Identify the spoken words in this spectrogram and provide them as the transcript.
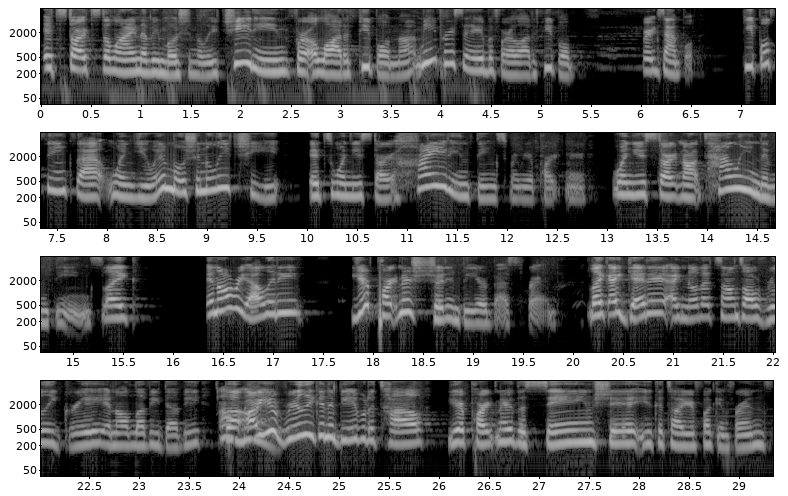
it starts the line of emotionally cheating for a lot of people. Not me per se, but for a lot of people. For example, people think that when you emotionally cheat, it's when you start hiding things from your partner, when you start not telling them things. Like, in all reality, your partner shouldn't be your best friend. Like, I get it. I know that sounds all really great and all lovey dovey, oh, but are you really gonna be able to tell your partner the same shit you could tell your fucking friends?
